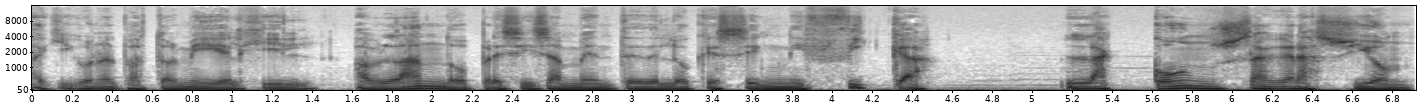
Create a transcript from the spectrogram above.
aquí con el pastor Miguel Gil hablando precisamente de lo que significa la consagración.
